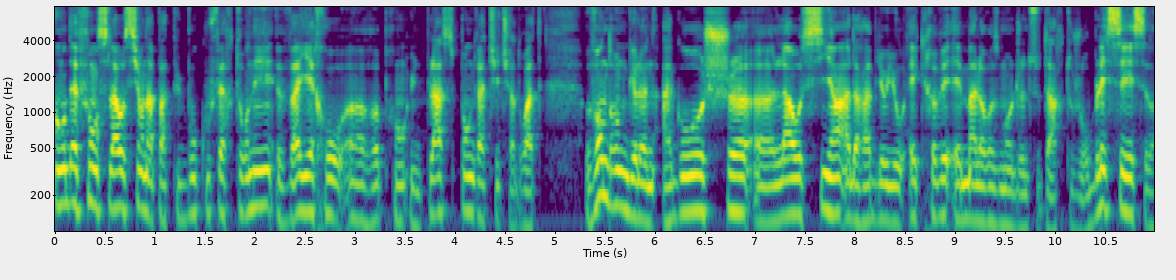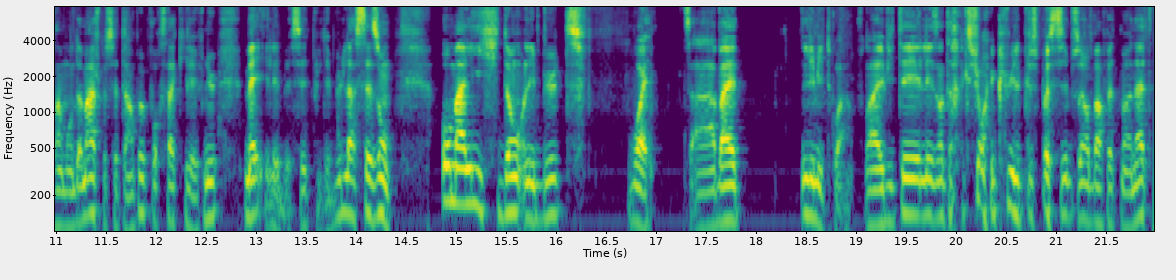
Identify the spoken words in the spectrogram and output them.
en défense, là aussi, on n'a pas pu beaucoup faire tourner. Vallejo euh, reprend une place, Pongracic à droite, Van Drongelen à gauche. Euh, là aussi, hein, Adarabioyo est crevé et malheureusement John Soutard toujours blessé. C'est vraiment dommage parce que c'était un peu pour ça qu'il est venu, mais il est blessé depuis le début de la saison. Au Mali, dans les buts, ouais, ça va être limite quoi. Faudra éviter les interactions avec lui le plus possible, soyons parfaitement honnêtes.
